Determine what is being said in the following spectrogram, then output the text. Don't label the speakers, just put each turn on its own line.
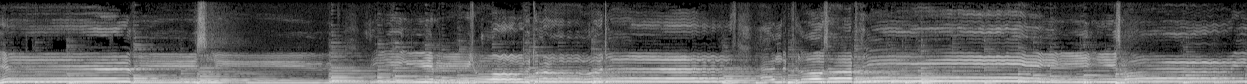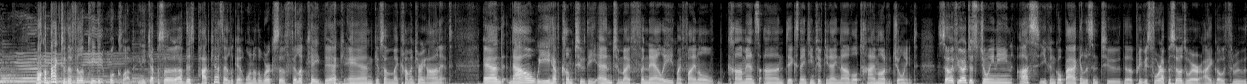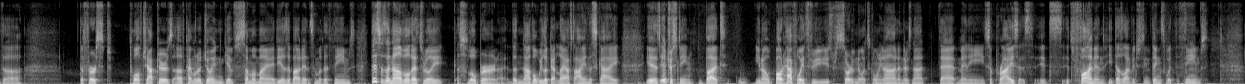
heavy
Welcome back to the Philip K. Dick Book Club. In each episode of this podcast, I look at one of the works of Philip K. Dick and give some of my commentary on it. And now we have come to the end, to my finale, my final comments on Dick's 1959 novel, Time Out of Joint. So if you are just joining us, you can go back and listen to the previous four episodes where I go through the the first 12 chapters of Time Out Joint and give some of my ideas about it and some of the themes. This is a novel that's really a slow burn. The novel we looked at last, Eye in the Sky, is interesting, but you know, about halfway through you sort of know what's going on and there's not that many surprises. It's it's fun and he does a lot of interesting things with the themes.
